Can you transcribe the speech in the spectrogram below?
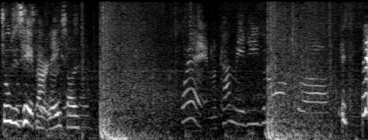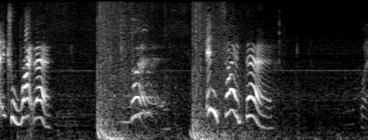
Jules is here apparently, so. Where? McCaffrey even after us. It's literal right there. Where? Inside there. Where?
